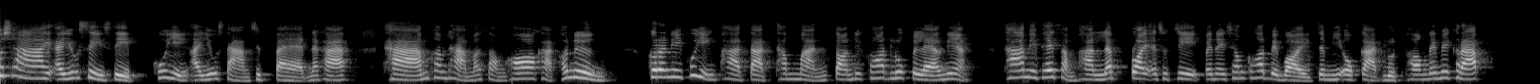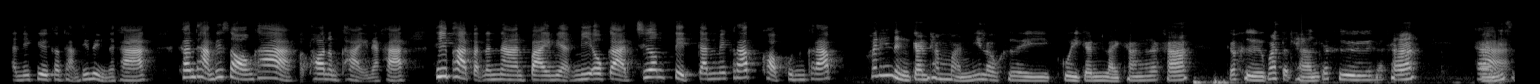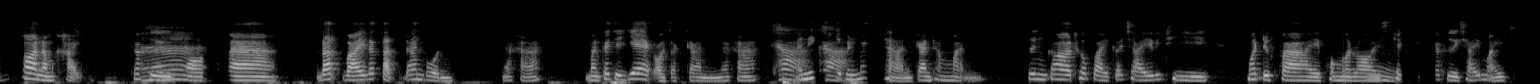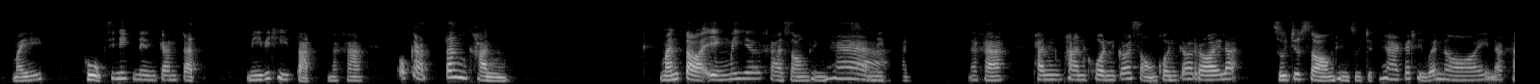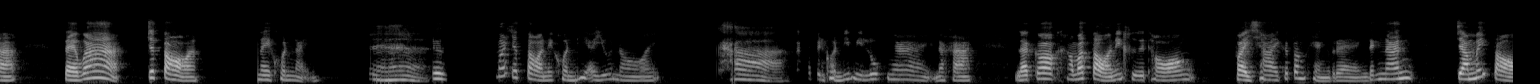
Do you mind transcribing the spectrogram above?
ผู้ชายอายุ 40 ผู้หญิงอายุ 38 นะคะ ถามคำถามมาสองข้อค่ะ ข้อหนึ่งกรณีผู้หญิงผ่าตัดทำหมันตอนที่คลอดลูกไปแล้วเนี่ย ถ้ามีเพศสัมพันธ์และปล่อยอสุจิไปในช่องคลอดบ่อยๆ จะมีโอกาสหลุดท้องได้ไหมครับ อันนี้คือคำถามที่หนึ่งนะคะคำถามที่สองค่ะ ท่อนำไข่นะคะ ที่ผ่าตัดนานๆไปเนี่ยมีโอกาสเชื่อมติดกันไหมครับ ขอบคุณครับ ข้อที่หนึ่งการทำหมันนี่เราเคยคุยกันหลายครั้งนะคะ ก็คือมาตรฐานก็คือนะคะ อันนี้สมมติท่อนำไข่ ก็คืออาพอเข้ามารัดไว้แล้วตัดด้านบนนะคะ มันก็จะแยกออกจากกันนะคะค่ะอันนี้ก็ค่ะคือเป็นมาตรฐานการทำหมัน ซึ่งก็ทั่วไปก็ใช้วิธี modify pomeroid อืมเทคนิคก็คือใช้ไหมไหมผูกชนิดหนึ่งการตัดมีวิธีตัดนะคะ โอกาสตั้งครรภ์หมันต่อเองไม่เยอะค่ะสองถึงห้าค่ะในพันนะคะ พันพันคนก็สองคนก็ร้อยละ ศูนย์จุดสองถึงศูนย์จุดห้าก็ถือว่าน้อยนะคะ แต่ว่าจะต่อในคนไหนอ่ามักจะต่อในคนที่อายุน้อย ค่ะก็เป็นคนที่มีลูกง่ายนะคะ แล้วก็คำว่าต่อนี่คือท้องฝ่ายชายก็ต้องแข็งแรง ดังนั้นจะไม่ต่อ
